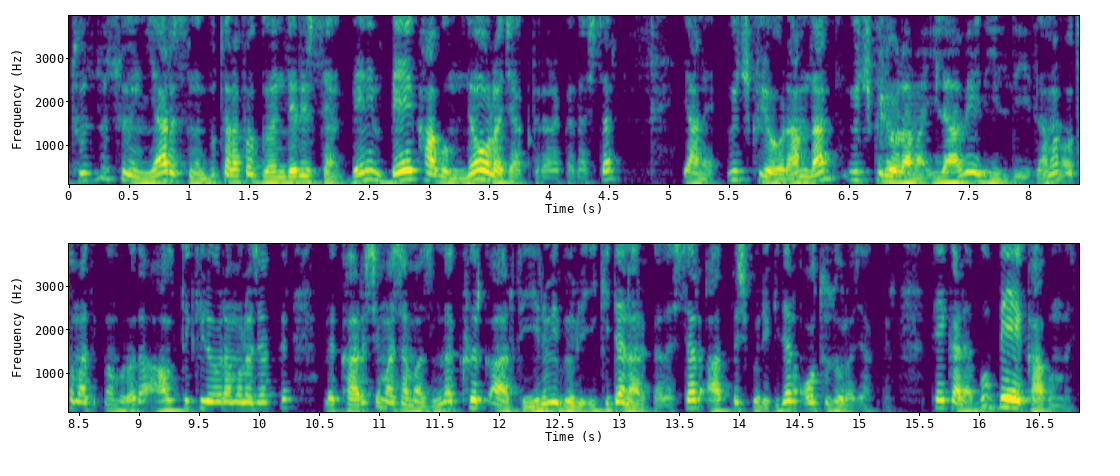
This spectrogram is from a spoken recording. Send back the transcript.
tuzlu suyun yarısını bu tarafa gönderirsem benim B kabım ne olacaktır arkadaşlar? Yani 3 kilogramdan 3 kilograma ilave edildiği zaman otomatikman burada 6 kilogram olacaktır. Ve karışım aşamasında 40 artı 20 bölü 2'den arkadaşlar 60 bölü 2'den 30 olacaktır. Pekala bu B kabımız.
